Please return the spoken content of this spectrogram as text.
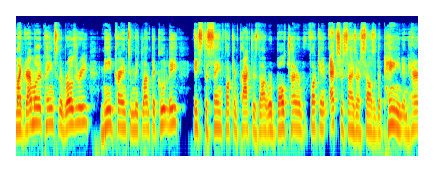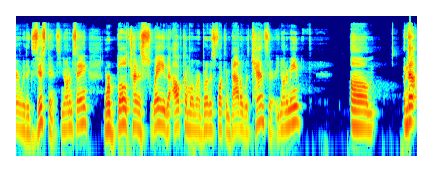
My grandmother praying to the rosary, me praying to Mictlantecuhtli, it's the same fucking practice, dog. We're both trying to fucking exercise ourselves of the pain inherent with existence. You know what I'm saying? We're both trying to sway the outcome of my brother's fucking battle with cancer. You know what I mean? Um, now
